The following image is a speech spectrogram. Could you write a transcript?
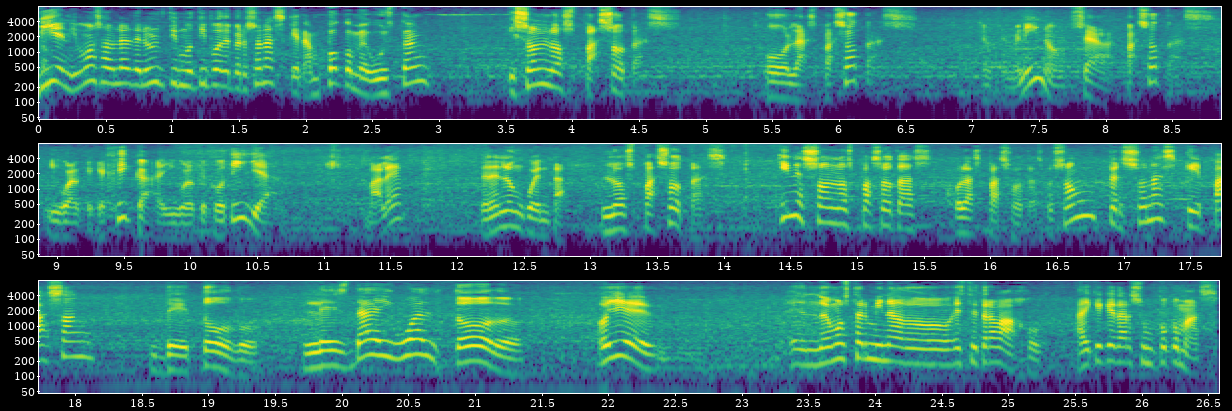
Bien, y vamos a hablar del último tipo de personas que tampoco me gustan, y son los pasotas. O las pasotas, en femenino, o sea, pasotas. Igual que quejica, igual que cotilla, ¿vale? Tenedlo en cuenta. Los pasotas. ¿Quiénes son los pasotas o las pasotas? Pues son personas que pasan de todo. Les da igual todo. Oye, eh, no hemos terminado este trabajo, hay que quedarse un poco más.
